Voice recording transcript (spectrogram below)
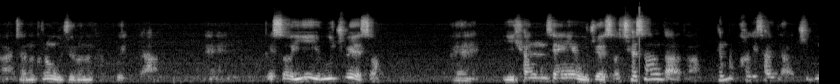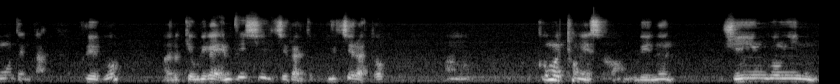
아, 저는 그런 우주론을 갖고 있다. 네, 그래서 이 우주에서 네, 이 현생의 우주에서 최선을 다하다. 행복하게 살다. 죽으면 된다. 그리고 어, 이렇게 우리가 NPC일지라도 일지라도 어, 꿈을 통해서 우리는 주인공인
